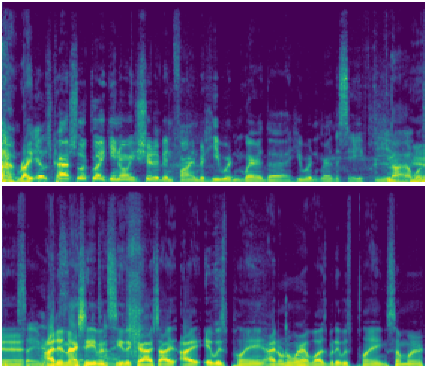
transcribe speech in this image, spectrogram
right? Dale's crash looked like you know he should have been fine, but he wouldn't wear the he wouldn't wear the safety. Nah, that wasn't the same. I didn't actually even time. see the crash. I, I, it was playing. I don't know where it was, but it was playing somewhere,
